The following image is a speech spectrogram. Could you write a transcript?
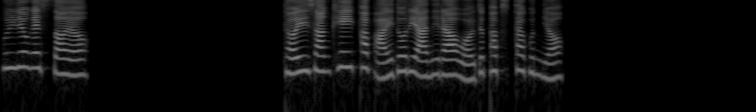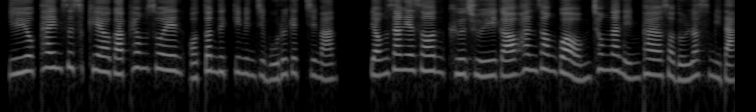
훌륭했어요. 더 이상 케이팝 아이돌이 아니라 월드팝 스타군요. 뉴욕 타임스 스퀘어가 평소엔 어떤 느낌인지 모르겠지만 영상에선 그 주위가 환성과 엄청난 인파여서 놀랐습니다.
